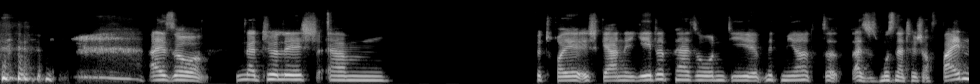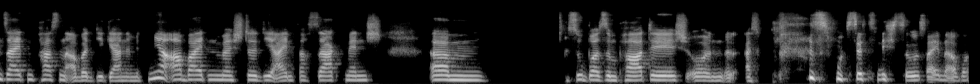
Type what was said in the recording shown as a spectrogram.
also natürlich ähm, betreue ich gerne jede Person, die mit mir, also es muss natürlich auf beiden Seiten passen, aber die gerne mit mir arbeiten möchte, die einfach sagt, Mensch, ähm, super sympathisch und also es muss jetzt nicht so sein, aber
